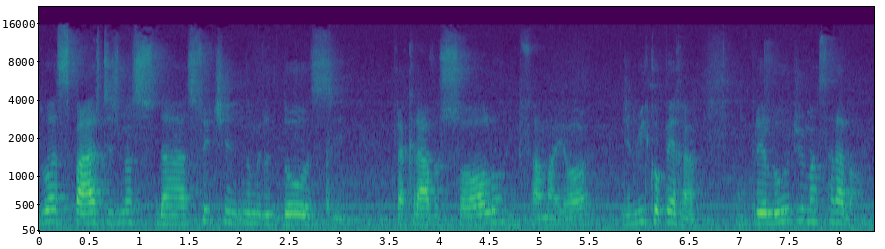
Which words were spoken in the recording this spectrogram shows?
duas partes uma, da suíte número 12 para cravo solo em Fá maior de Louis Couperin, um prelúdio e uma sarabanda.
